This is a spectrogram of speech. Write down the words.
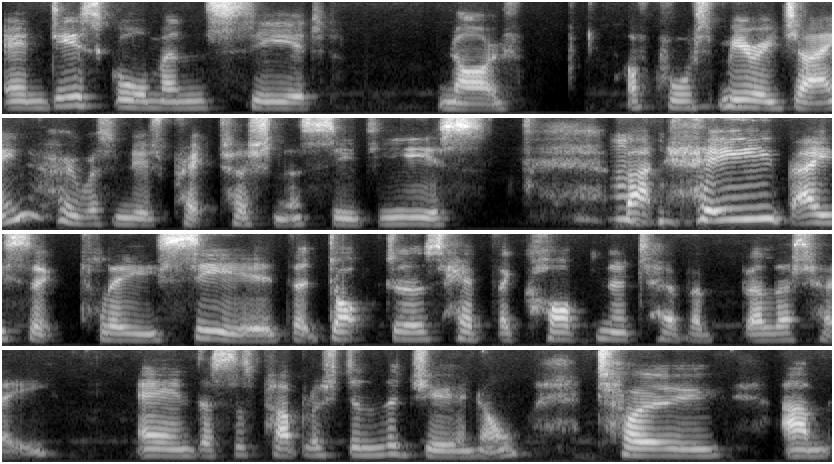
And Des Gorman said no. Of course, Mary Jane, who was a nurse practitioner, said yes. But mm-hmm. he basically said that doctors have the cognitive ability, and this is published in the journal, to um,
